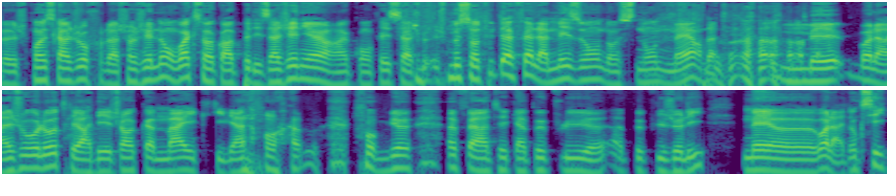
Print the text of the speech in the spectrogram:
Euh, je pense qu'un jour, il faudra changer le nom. On voit que c'est encore un peu des ingénieurs hein, qu'on fait ça. Je, me sens tout à fait à la maison dans ce nom de merde. mais voilà, un jour ou l'autre, il y aura des gens comme Mike qui viendront pour mieux faire un truc un peu plus, euh, un peu plus joli. Mais euh, voilà. Donc, c'est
